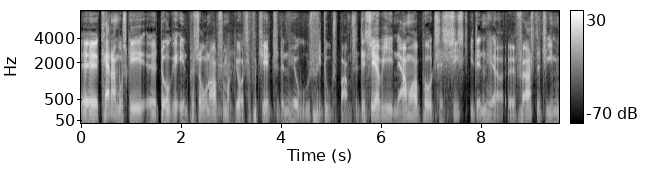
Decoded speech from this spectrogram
øh, kan der måske øh, dukke en person op, som har gjort sig fortjent til den her uges fidusbamse. Det ser vi nærmere på til sidst i den her øh, første time,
